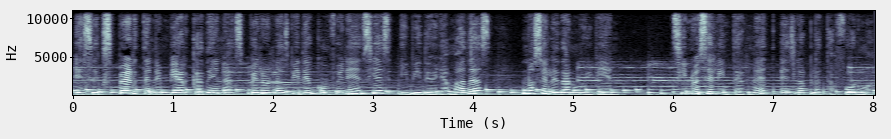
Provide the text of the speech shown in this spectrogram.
Es experta en enviar cadenas, pero las videoconferencias y videollamadas no se le dan muy bien. Si no es el internet, es la plataforma.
